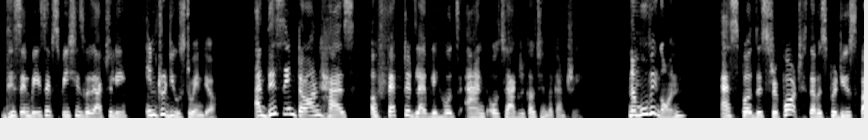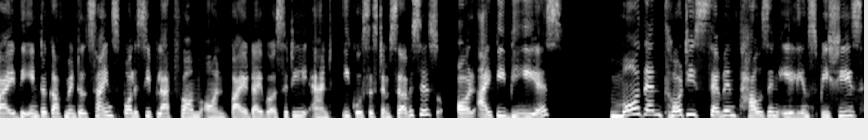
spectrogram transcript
this invasive species was actually introduced to India. And this in turn has affected livelihoods and also agriculture in the country. Now, moving on, as per this report that was produced by the Intergovernmental Science Policy Platform on Biodiversity and Ecosystem Services, or IPBES, more than 37,000 alien species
